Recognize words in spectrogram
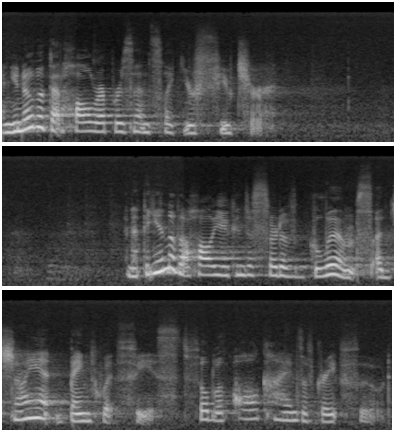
And you know that that hall represents like your future. And at the end of the hall, you can just sort of glimpse a giant banquet feast filled with all kinds of great food.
